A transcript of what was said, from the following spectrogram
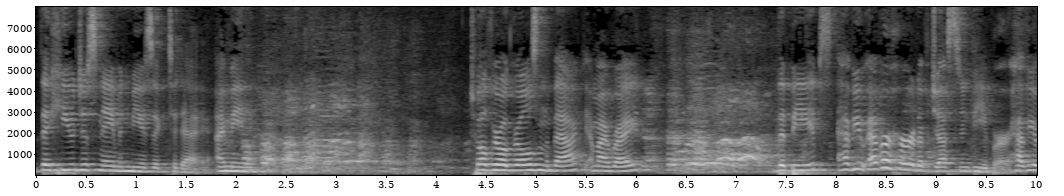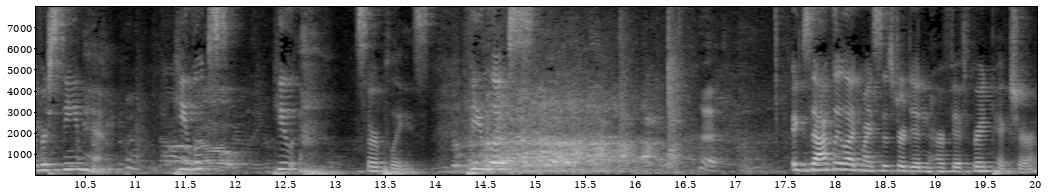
The hugest name in music today. I mean, 12 year old girls in the back, am I right? The Biebs. Have you ever heard of Justin Bieber? Have you ever seen him? He looks. He. Sir, please. He looks exactly like my sister did in her fifth grade picture.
